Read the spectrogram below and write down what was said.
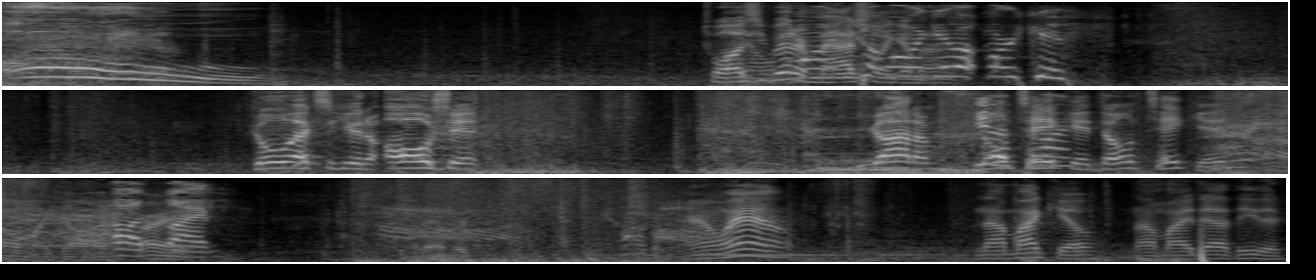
Oh! Twaz, you better Come on, match come like on, get up, Marcus. Go execute it. Oh shit! You got him. Yeah, Don't take fine. it. Don't take it. Oh my god. Oh, it's Alright, fine. Whatever. Oh, ow, ow. Not my kill. Not my death either.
